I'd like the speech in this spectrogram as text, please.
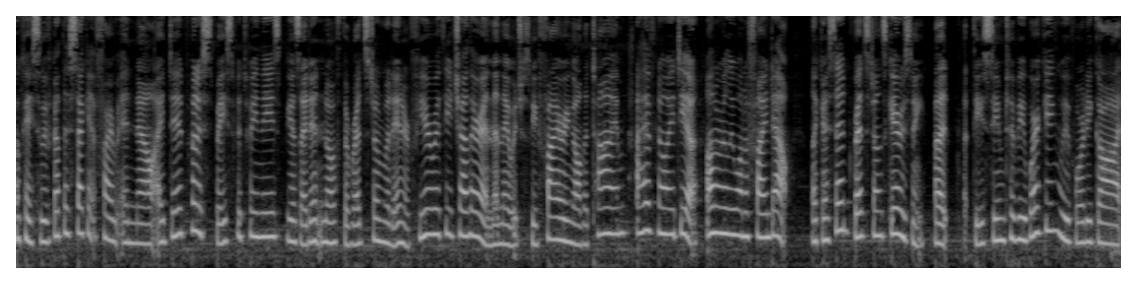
Okay, so we've got the second farm in now. I did put a space between these because I didn't know if the redstone would interfere with each other and then they would just be firing all the time. I have no idea. I don't really want to find out. Like I said, redstone scares me, but these seem to be working. We've already got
